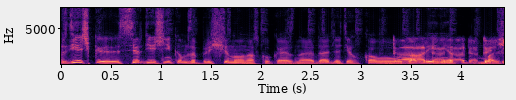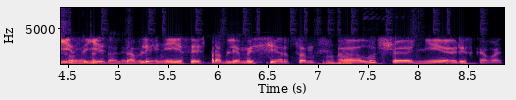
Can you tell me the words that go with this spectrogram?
сердечко, с сердечником запрещено, насколько я знаю, да, для тех, у кого Да, давление да, да, да. То есть, большое если и так есть далее. давление, если есть проблемы с сердцем, Мгм. э, лучше не рисковать.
